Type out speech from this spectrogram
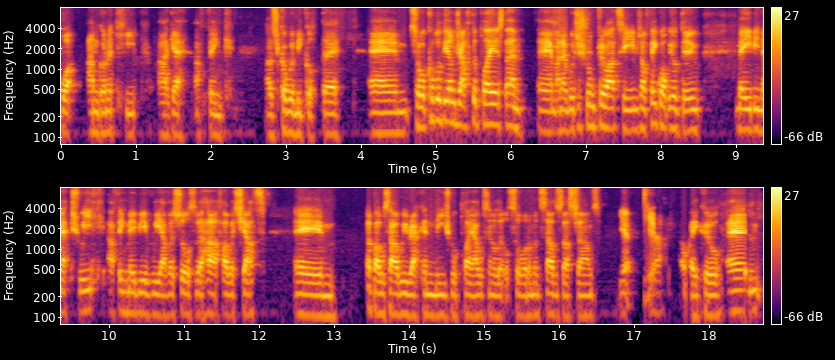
but I'm going to keep Agger. I think I'll just go with me gut there. Um, so a couple of the undrafted players then, um, and then we'll just run through our teams. I think what we'll do maybe next week, I think maybe if we have a sort of a half hour chat um, about how we reckon these will play out in a little tournament. How does that sound? Yeah. Yeah. Okay, cool. Um,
